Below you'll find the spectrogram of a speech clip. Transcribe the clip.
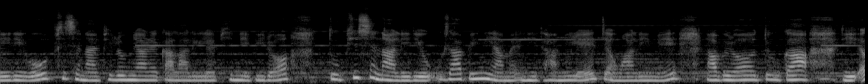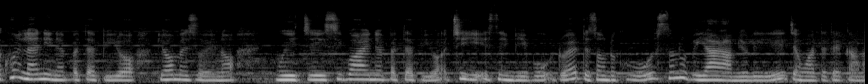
လေးတွေကိုဖြစ်ရှင်တိုင်းဖြစ်လို့များတဲ့ကာလာလေးလည်းဖြစ်နေပြီးတော့သူဖြစ်ရှင်တာလေးတွေကိုဦးစားပေးနေရမယ့်အနေအထားမျိုးလည်းကြုံသွားလိမ့်မယ်နောက်ပြီးတော့သူကဒီအခွင့်အလမ်းနေနဲ့ပတ်သက်ပြီးတော့ပြောမယ်ဆိုရင်တော့ ငွေကြေးစီးပွားရေးနဲ့ပတ်သက်ပြီးတော့အခြေအရေးအဆင်ပြေဖို့အတွက်တစ်စုံတစ်ခုကိုဆွလွတ်ပေးရတာမျိုးလေးတွေကြုံရတတ်တဲ့ကာလ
